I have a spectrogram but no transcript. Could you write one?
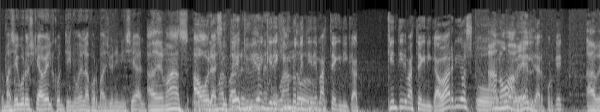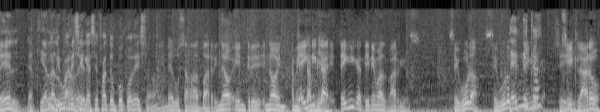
lo más seguro es que Abel continúe en la formación inicial. Además, Ahora, si ustedes tuvieran que elegir uno que tiene más técnica, ¿quién tiene más técnica, Barrios o, Ah, no, o Abel. Porque Abel, de aquí a la me luna, parece Abel. que hace falta un poco de eso, ¿no? A mí me gusta más Barrios. No, entre, no, en A mí técnica, también. técnica tiene más barrios. Segura, seguro ¿Técnica? que técnica. Sí. Sí. claro.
